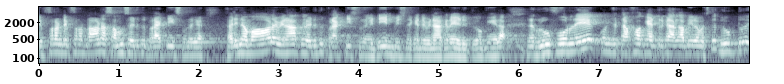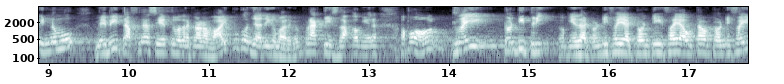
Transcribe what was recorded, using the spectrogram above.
டிஃப்ரெண்ட் டிஃப்ரெண்டான சம்ஸ் எடுத்து ப்ராக்டிஸ் பண்ணுங்கள் கடினமான வினாக்கள் எடுத்து ப்ராக்டிஸ் பண்ணுங்கள் டிஎன்பிசி கேட்ட வினாக்களே எடுத்து. ஓகேங்களா இந்த குரூப் ஃபோர்லேயே கொஞ்சம் டஃபாக கேட்டிருக்காங்க அப்படிங்கிற பட்சத்தில் குரூப் டூ இன்னமும் மேபி டஃப்னஸ் ஏற்றுவதற்கான வாய்ப்பு கொஞ்சம் அதிகமாக இருக்குது ப்ராக்டிஸ் தான். ஓகேங்களா அப்போ ட்ரை டுவெண்ட்டி த்ரீ ஓகேங்களா twenty five twenty five out of twenty five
